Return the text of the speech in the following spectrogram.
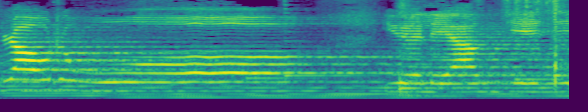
绕着我，月亮姐姐。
